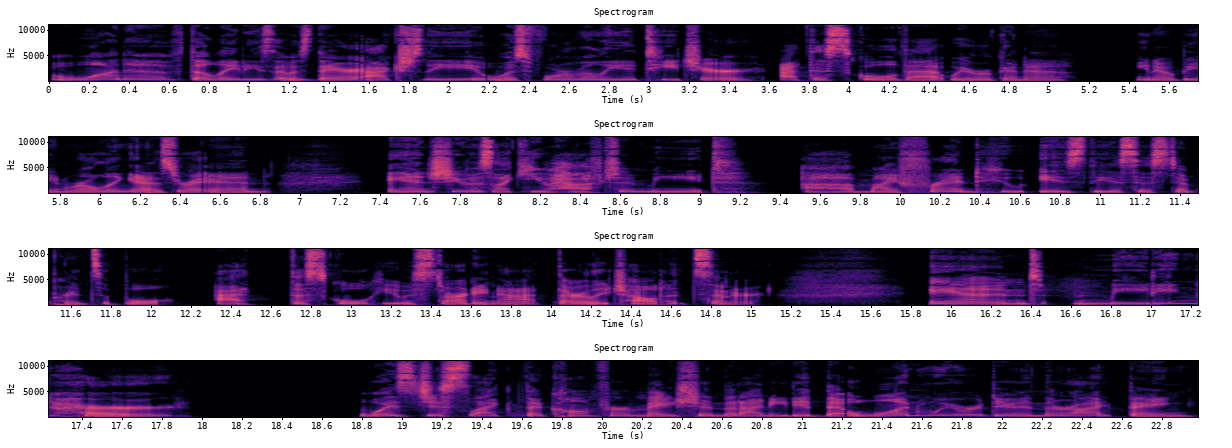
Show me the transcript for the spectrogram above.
one of the ladies that was there actually was formerly a teacher at the school that we were going to you know be enrolling ezra in. And she was like you have to meet uh, my friend who is the assistant principal at the school he was starting at, the early childhood center. And meeting her was just like the confirmation that I needed that one, we were doing the right thing.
